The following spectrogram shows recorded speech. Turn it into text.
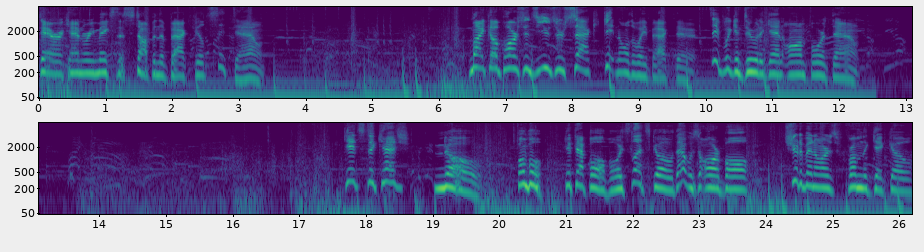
Derrick Henry makes the stop in the backfield. Sit down. Micah Parsons user sack getting all the way back there. See if we can do it again on fourth down. Gets the catch. No. Fumble. Get that ball, boys. Let's go. That was our ball. Should have been ours from the get-go,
